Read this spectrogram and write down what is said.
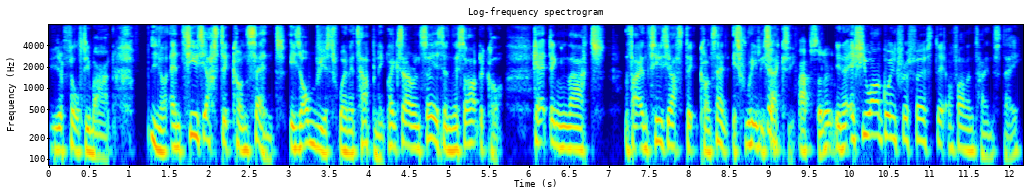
You filthy man. You know, enthusiastic consent is obvious when it's happening. Like Zaron says in this article, getting that that enthusiastic consent is really yeah, sexy. Absolutely. You know, if you are going for a first date on Valentine's Day,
